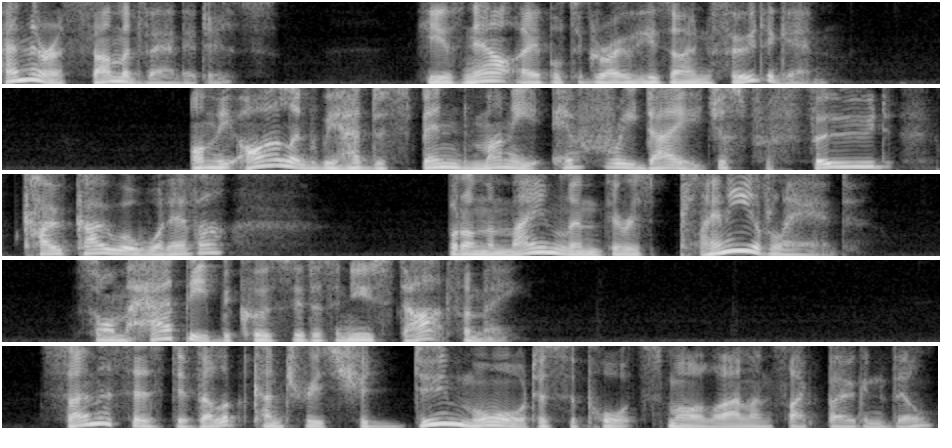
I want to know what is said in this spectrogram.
And there are some advantages. He is now able to grow his own food again. On the island, we had to spend money every day just for food, cocoa, or whatever, but on the mainland, there is plenty of land. So I'm happy because it is a new start for me. Soma says developed countries should do more to support small islands like Bougainville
